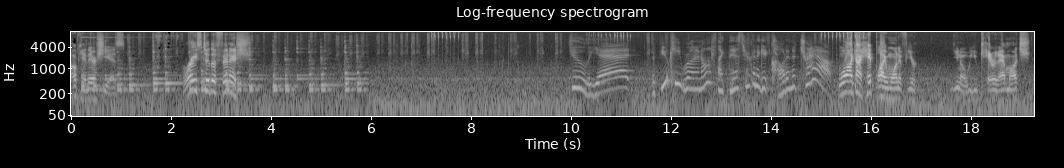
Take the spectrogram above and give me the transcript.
Okay, there she is. Race to the finish! Juliet, if you keep running off like this, you're gonna get caught in a trap. Well, I got hit by one if you're, you know, you care that much.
